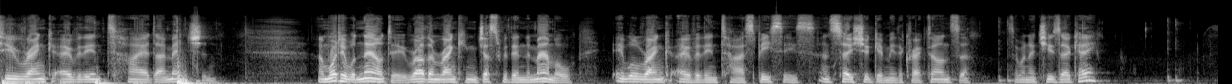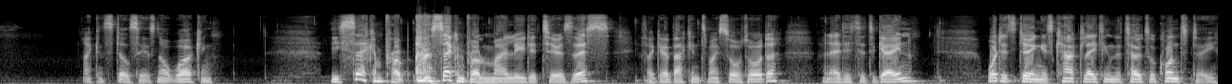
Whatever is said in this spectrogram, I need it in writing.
to rank over the entire dimension. And what it will now do, rather than ranking just within the mammal, it will rank over the entire species, and so should give me the correct answer. So when I choose OK, I can still see it's not working. The second, prob second problem I alluded to is this. If I go back into my sort order and edit it again, what it's doing is calculating the total quantity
